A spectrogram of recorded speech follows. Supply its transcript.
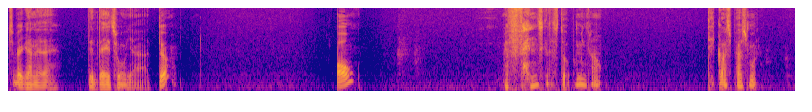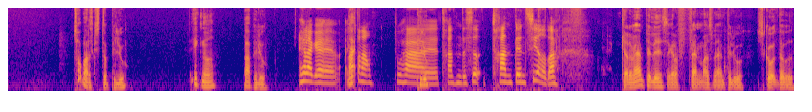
Så vil jeg gerne have den dato, jeg dør. Og hvad fanden skal der stå på min grav? Det er et godt spørgsmål. Jeg tror bare, der skal stå Pilu. Ikke noget. Bare Pilu. Heller ikke øh, efternavn. Du har øh, transcenderet, transcenderet dig. Kan der være en Pille, så kan der fandme også være en Pilu. Skål derude.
